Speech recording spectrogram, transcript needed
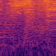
Unstoppable.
